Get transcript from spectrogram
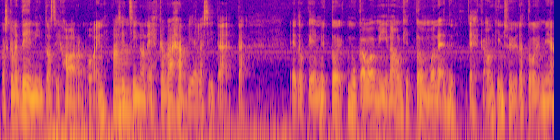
koska mä teen niin tosi harvoin. Mm-hmm. Ja sitten siinä on ehkä vähän vielä sitä, että että okei, nyt toi mukava Miina onkin tommonen, että nyt ehkä onkin syytä toimia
